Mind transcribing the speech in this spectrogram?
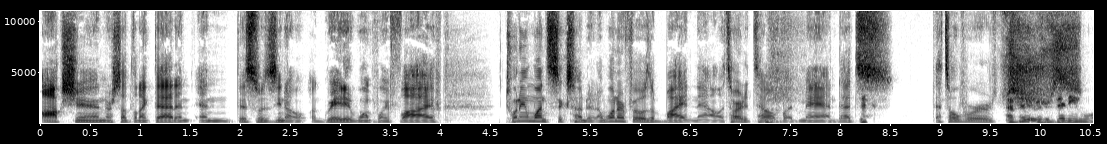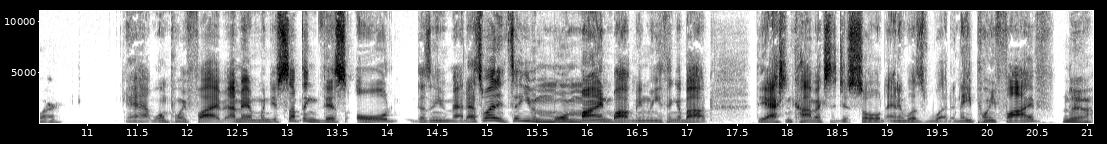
auction or something like that, and and this was you know a graded 1.5, 21 600. I wonder if it was a buy it now. It's hard to tell, but man, that's that's over. I bet it was a bidding war. Yeah, 1.5. I mean, when you're something this old, doesn't even matter. That's why it's even more mind boggling when you think about the Action Comics that just sold and it was what, an 8.5? Yeah.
